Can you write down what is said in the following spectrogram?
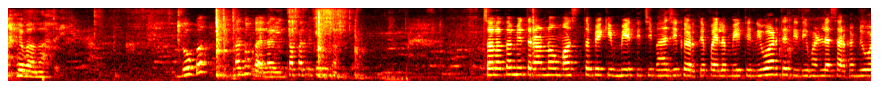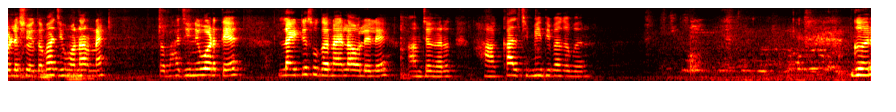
हे बघा. डोकं? ना दुखायला लागली. चपाती करू का चला तर मित्रांनो मस्तपैकी मेथीची भाजी करते. पहिलं मेथी निवडते दिदी म्हणल्यासारखं निवडल्याशिवाय तर भाजी होणार नाही. तर भाजी निवडते. लाईटी सुद्धा नाही लावलेले आमच्या घरात. हा कालची मेहंदी बघा बरं. घर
